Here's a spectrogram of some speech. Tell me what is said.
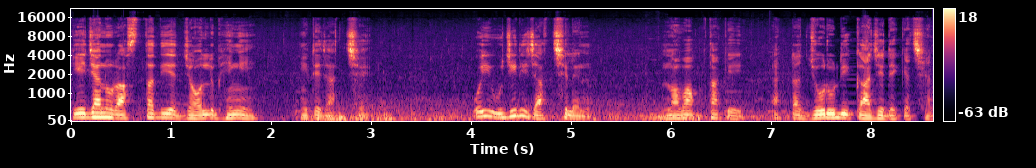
কে যেন রাস্তা দিয়ে জল ভেঙে হেঁটে যাচ্ছে। ওই উজিরই যাচ্ছিলেন। নবাব তাকে একটা জরুরি কাজে ডেকেছেন।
